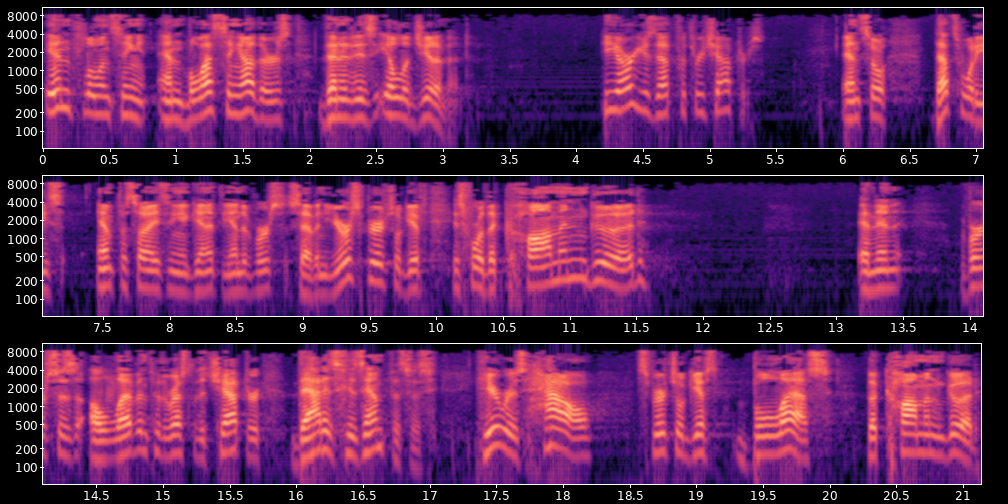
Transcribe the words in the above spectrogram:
influencing and blessing others, then it is illegitimate. He argues that for three chapters. And so that's what he's emphasizing again at the end of verse 7. Your spiritual gift is for the common good. And then verses 11 through the rest of the chapter, that is his emphasis. Here is how spiritual gifts bless the common good,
